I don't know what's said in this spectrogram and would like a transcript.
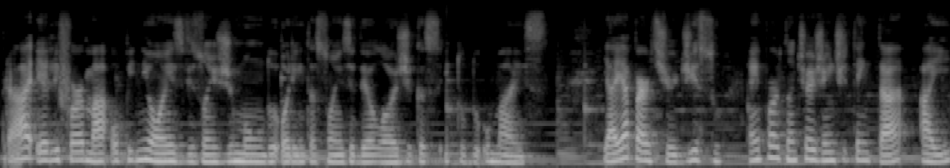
para ele formar opiniões, visões de mundo, orientações ideológicas e tudo o mais. E aí, a partir disso, é importante a gente tentar aí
